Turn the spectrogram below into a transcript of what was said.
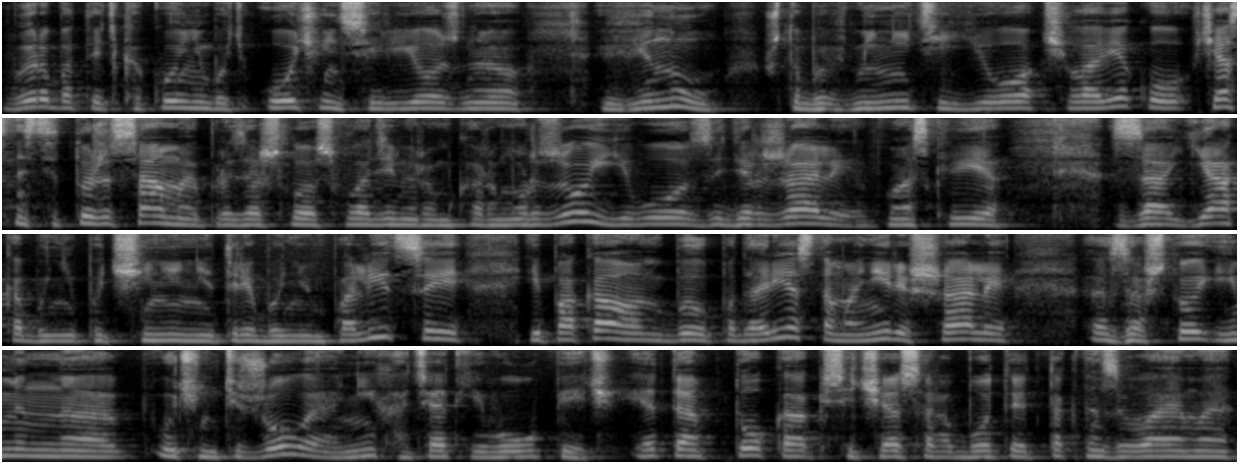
выработать какую-нибудь очень серьезную вину, чтобы вменить ее человеку. В частности, то же самое произошло с Владимиром Карамурзой. Его задержали в Москве за якобы неподчинение требованиям полиции. И пока он был под арестом, они решали, за что именно очень тяжелое они хотят его упечь. Это то, как сейчас работает так называемое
